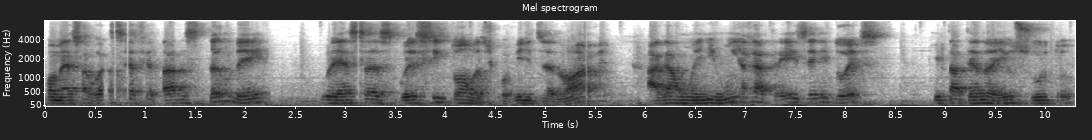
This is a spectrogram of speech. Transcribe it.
começam agora a ser afetadas também por, essas, por esses sintomas de Covid-19, H1N1 e H3N2, que está tendo aí o surto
